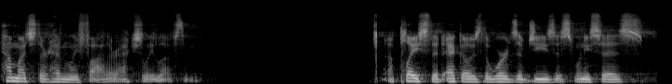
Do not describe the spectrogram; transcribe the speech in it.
how much their Heavenly Father actually loves them. A place that echoes the words of Jesus when he says,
